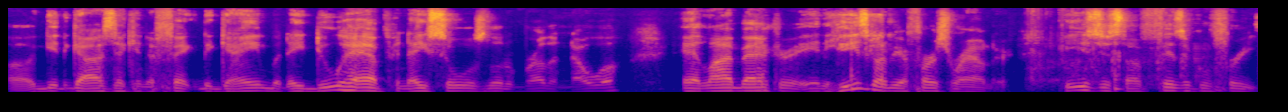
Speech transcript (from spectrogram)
uh, get the guys that can affect the game. But they do have Penei Sewell's little brother Noah at linebacker, and he's going to be a first rounder. He's just a physical freak.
